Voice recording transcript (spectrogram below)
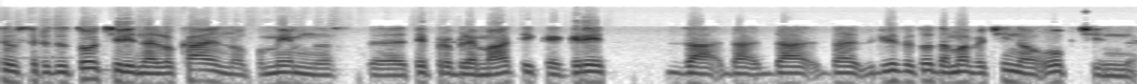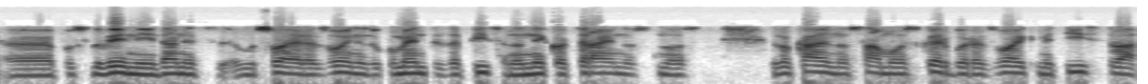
se osredotočili na lokalno pomembnost eh, te problematike. Gre za, da, da, da, gre za to, da ima večina občin eh, po Sloveniji danes v svoje razvojne dokumente zapisano neko trajnostnost, lokalno samooskrbo, razvoj kmetijstva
